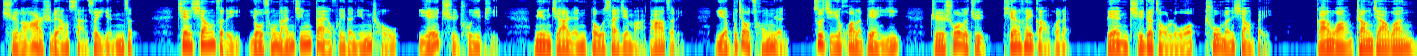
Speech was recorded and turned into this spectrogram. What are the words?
取了二十两散碎银子。见箱子里有从南京带回的宁绸，也取出一匹，命家人都塞进马搭子里，也不叫从人，自己换了便衣，只说了句“天黑赶回来”，便骑着走骡出门向北。赶往张家湾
